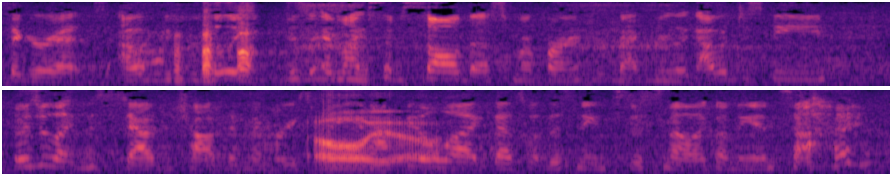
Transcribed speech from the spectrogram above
cigarettes, I would be really just and like some sawdust from a furniture factory. Like I would just be. Those are like nostalgia childhood memories. Oh and yeah. I feel like that's what this needs to smell like on the inside.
